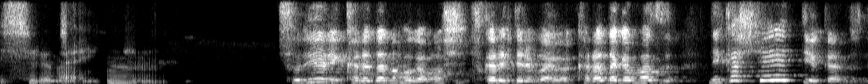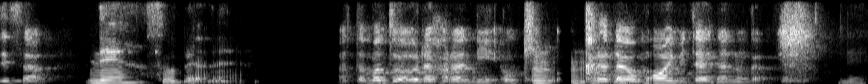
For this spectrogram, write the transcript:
しれない。うん。それより体の方がもし疲れてる場合は体がまず寝かしてっていう感じでさね、そうだよね。頭とは裏腹に大きい、体が重いみたいなのがね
